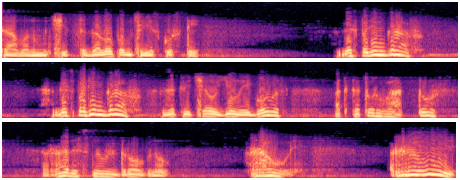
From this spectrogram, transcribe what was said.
сам он мчится галопом через кусты. «Господин граф! Господин граф!» — закричал юный голос, от которого Атос радостно вздрогнул. «Рауль! Рауль!»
